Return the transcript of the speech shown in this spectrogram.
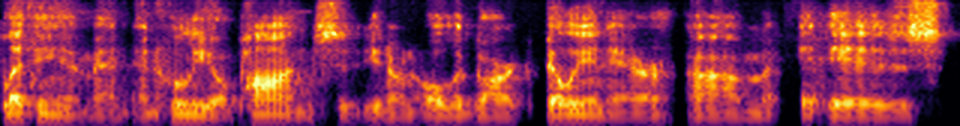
lithium and, and Julio Ponce, you know, an oligarch billionaire, um, is,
